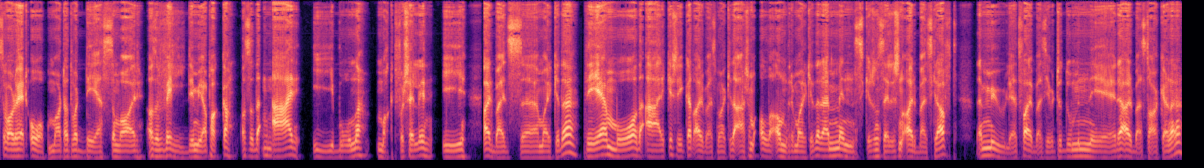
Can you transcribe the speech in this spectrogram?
så var det jo helt åpenbart at det var det som var altså, veldig mye av pakka. Altså Det mm. er iboende maktforskjeller i arbeidsmarkedet. Det må Det er ikke slik at arbeidsmarkedet er som alle andre markeder. Det er mennesker som selger sin arbeidskraft. Det er mulighet for arbeidsgiver til å dominere arbeidstakerne.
